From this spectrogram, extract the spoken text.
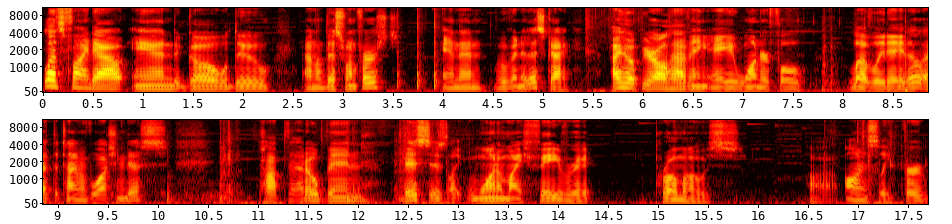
Let's find out and go. We'll do on this one first and then move into this guy. I hope you're all having a wonderful Lovely day though at the time of watching this. Pop that open. This is like one of my favorite promos. Uh, honestly, for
